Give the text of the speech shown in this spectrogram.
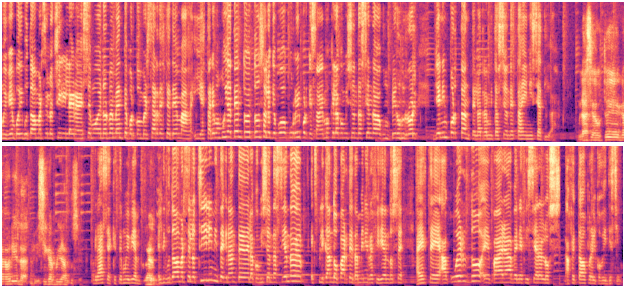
Muy bien, pues diputado Marcelo Chili, le agradecemos enormemente por conversar de este tema y estaremos muy atentos entonces a lo que pueda ocurrir porque sabemos que la Comisión de Hacienda va a cumplir un rol bien importante en la tramitación de estas iniciativas. Gracias a usted, Gabriela, y siga cuidándose. Gracias, que esté muy bien. El diputado Marcelo Chilin, integrante de la Comisión de Hacienda, explicando parte también y refiriéndose a este acuerdo eh, para beneficiar a los afectados por el COVID-19.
